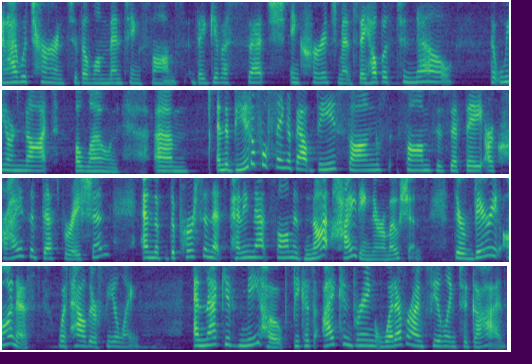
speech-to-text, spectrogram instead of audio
And I would turn to the lamenting Psalms. They give us such encouragement. They help us to know that we are not alone. Um, and the beautiful thing about these songs, Psalms is that they are cries of desperation and the, the person that's penning that psalm is not hiding their emotions. They're very honest with how they're feeling. And that gives me hope because I can bring whatever I'm feeling to God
